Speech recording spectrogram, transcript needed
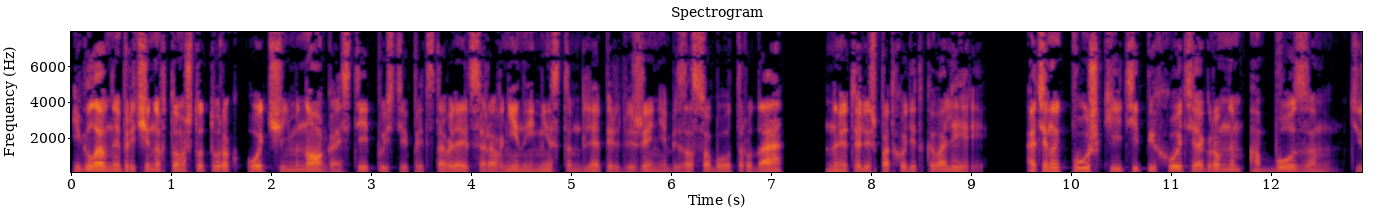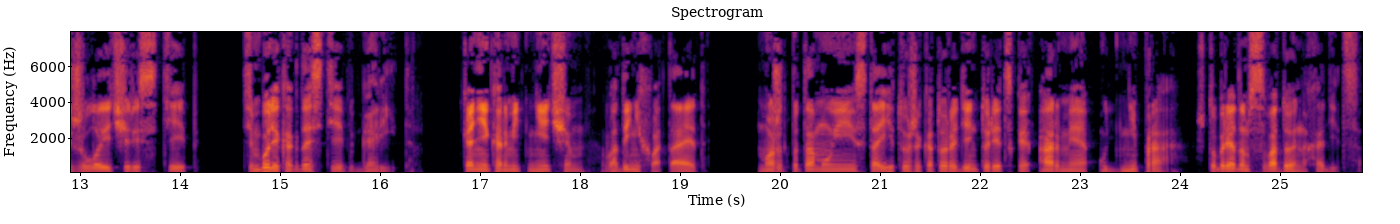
И главная причина в том, что турок очень много, а степь пусть и представляется равниной местом для передвижения без особого труда, но это лишь подходит кавалерии. А тянуть пушки, идти пехоте огромным обозом, тяжело и через степь, тем более когда степь горит. Коней кормить нечем, воды не хватает, может, потому и стоит уже который день турецкая армия у Днепра, чтобы рядом с водой находиться.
